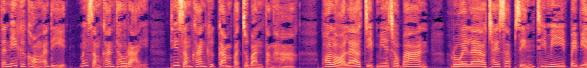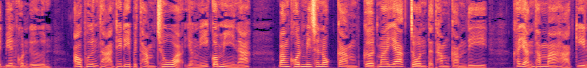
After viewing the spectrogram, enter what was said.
แต่นี่คือของอดีตไม่สำคัญเท่าไหร่ ที่สำคัญคือกรรมปัจจุบันต่างหาก พอหล่อแล้วจีบเมียชาวบ้าน รวยแล้วใช้ทรัพย์สินที่มีไปเบียดเบียนคนอื่น เอาพื้นฐานที่ดีไปทำชั่ว อย่างนี้ก็มีนะ บางคนมีชนกกรรมเกิดมายากจนแต่ทำกรรมดี ขยันทำมาหากิน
